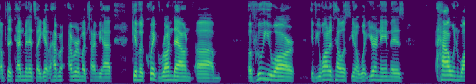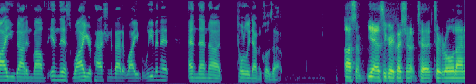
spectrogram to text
up to ten minutes, I get however, however much time you have, give a quick rundown um, of who you are. If you want to tell us, you know, what your name is, how and why you got involved in this, why you're passionate about it, why you believe in it, and then uh, totally down to close out. Awesome. Yeah, that's a great question to to roll it on.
